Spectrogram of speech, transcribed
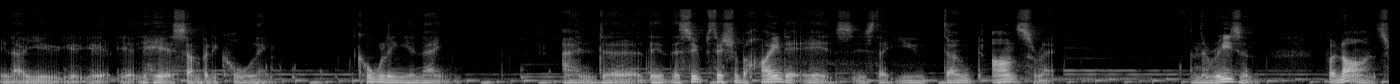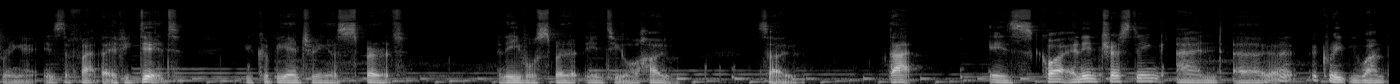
you know, you, you, you, you hear somebody calling, calling your name. And uh, the, the superstition behind it is, is that you don't answer it. And the reason for not answering it is the fact that if you did, you could be entering a spirit, an evil spirit, into your home. So that is quite an interesting and uh, a creepy one,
